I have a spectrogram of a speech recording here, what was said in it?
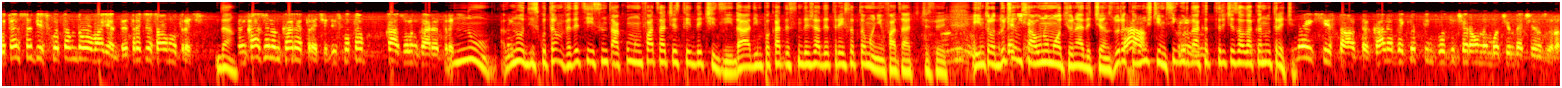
putem să discutăm două variante, trece sau nu trece. Da. În cazul în care trece, discutăm cazul în care trece. Nu, nu, discutăm, vedeți, ei sunt acum în fața acestei decizii, da, din păcate sunt deja de trei săptămâni în fața acestei Introducem Deci- sau nu moțiunea de cenzură, că Da. nu știm sigur dacă trece sau dacă nu trece. Nu există altă cale decât introducerea unei moțiuni de cenzură.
